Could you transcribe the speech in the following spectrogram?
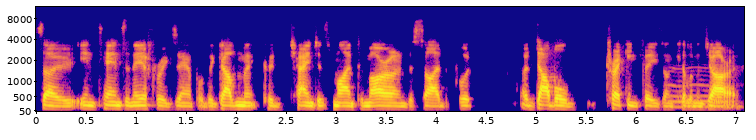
So in Tanzania, for example, the government could change its mind tomorrow and decide to put a double trekking fees on Kilimanjaro. Ah.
